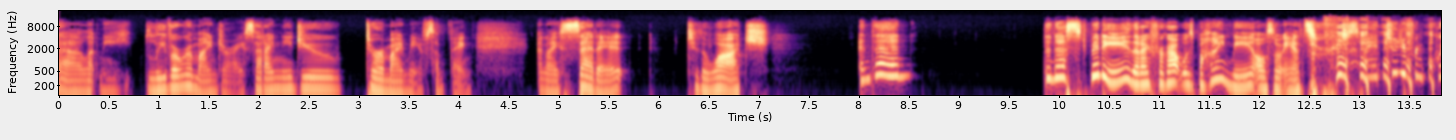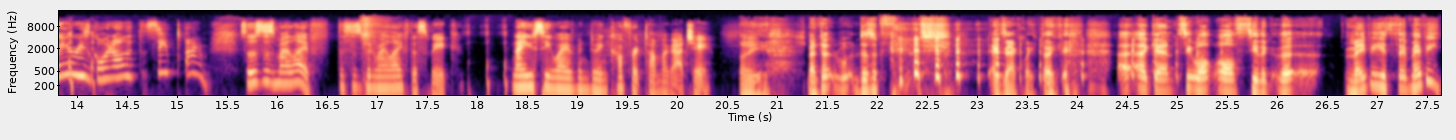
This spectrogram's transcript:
uh, let me leave a reminder. I said I need you to remind me of something, and I said it to the watch and then the Nest Mini that I forgot was behind me also answered. Just, I had two different queries going on at the same time. So this is my life. This has been my life this week. Now you see why I've been doing comfort Tamagotchi. Oy. Now, does it exactly like again? See, well, well, see the, the maybe maybe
